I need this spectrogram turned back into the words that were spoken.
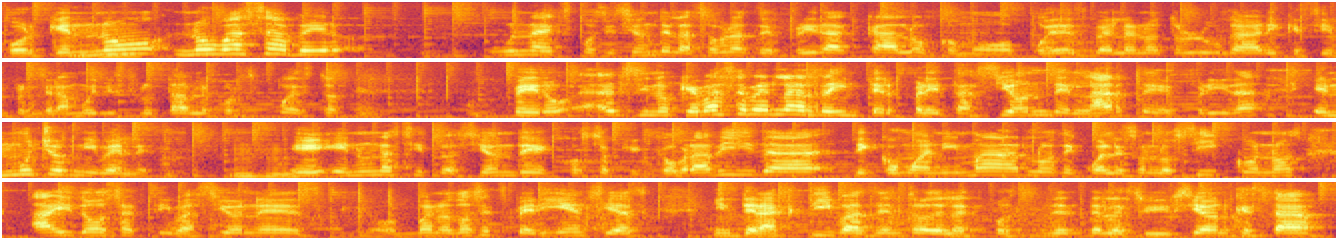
Porque no, no vas a ver una exposición de las obras de Frida Kahlo como puedes verla en otro lugar y que siempre será muy disfrutable, por supuesto. Pero, eh, sino que vas a ver la reinterpretación del arte de Frida en muchos niveles eh, en una situación de justo que cobra vida, de cómo animarlo, de cuáles son los iconos. Hay dos activaciones, bueno, dos experiencias interactivas dentro de la, de, de la exhibición que está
